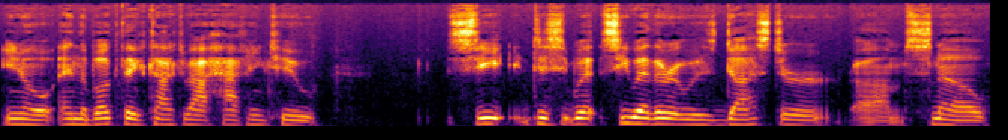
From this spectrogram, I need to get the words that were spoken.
you know, in the book they talked about having to see to see, see whether it was dust or um, snow.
